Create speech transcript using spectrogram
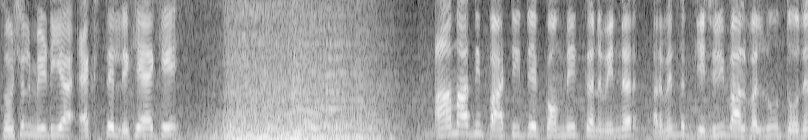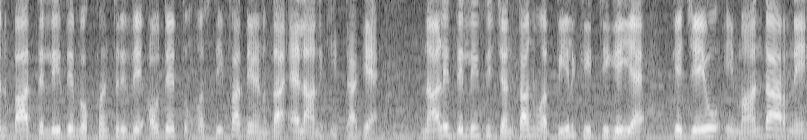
ਸੋਸ਼ਲ ਮੀਡੀਆ ਐਕਸ ਤੇ ਲਿਖਿਆ ਹੈ ਕਿ ਆਮ ਆਦਮੀ ਪਾਰਟੀ ਦੇ ਕੌਮੀ ਕਨਵੀਨਰ ਅਰਵਿੰਦ ਕੇਜਰੀਵਾਲ ਵੱਲੋਂ 2 ਦਿਨ ਬਾਅਦ ਦਿੱਲੀ ਦੇ ਮੁੱਖ ਮੰਤਰੀ ਦੇ ਅਹੁਦੇ ਤੋਂ ਅਸਤੀਫਾ ਦੇਣ ਦਾ ਐਲਾਨ ਕੀਤਾ ਗਿਆ ਹੈ। ਨਾਲ ਹੀ ਦਿੱਲੀ ਦੀ ਜਨਤਾ ਨੂੰ ਅਪੀਲ ਕੀਤੀ ਗਈ ਹੈ ਕਿ ਜੇ ਉਹ ਇਮਾਨਦਾਰ ਨੇ,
